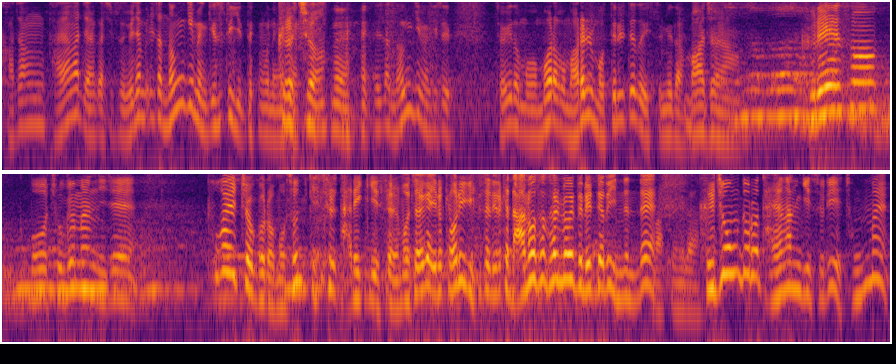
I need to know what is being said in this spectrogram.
가장 다양하지 않을까 싶습니다. 왜냐면 일단 넘기면 기술이기 때문에. 그렇죠. 네, 일단 넘기면 기술. 저희도 뭐 뭐라고 말을 못 드릴 때도 있습니다. 맞아요. 그래서 뭐 조금은 이제 포괄적으로 뭐 손기술, 다리 기술, 뭐 저희가 이렇게 허리 기술 이렇게 나눠서 설명을 드릴 때도 있는데 맞습니다. 그 정도로 다양한 기술이 정말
